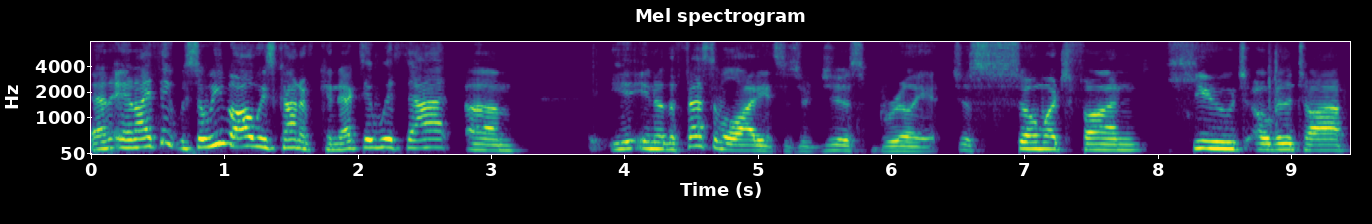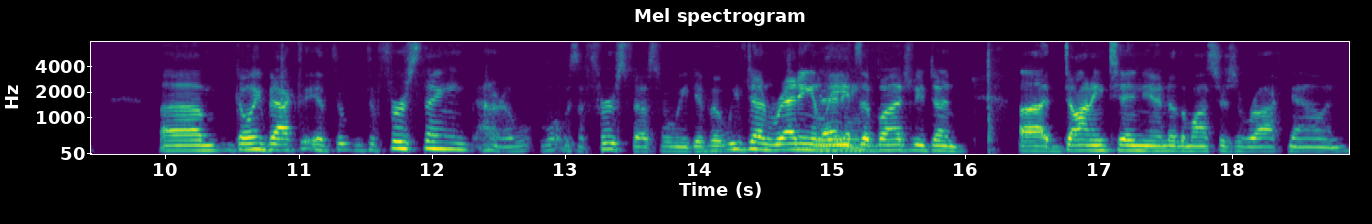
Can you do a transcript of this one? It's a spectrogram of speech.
and and I think so. We've always kind of connected with that. Um, you, you, know the festival audiences are just brilliant just so much fun huge over the top um, going back to the, the, first thing, I don't know what was the first festival we did, but we've done Reading and Reading. Leeds a bunch. We've done uh, Donington, you know, the Monsters of Rock now, and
